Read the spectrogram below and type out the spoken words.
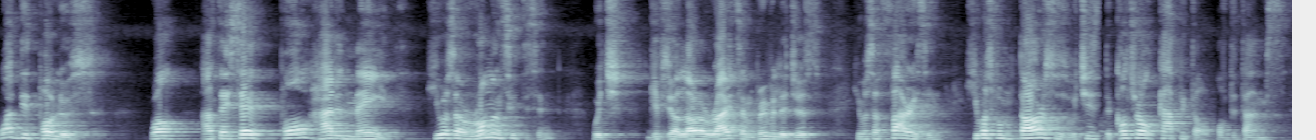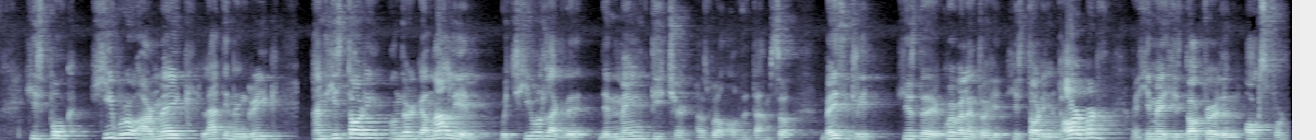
What did Paul lose? Well, as they said, Paul had it made. He was a Roman citizen, which gives you a lot of rights and privileges. He was a Pharisee. He was from Tarsus, which is the cultural capital of the times. He spoke Hebrew, Aramaic, Latin, and Greek, and he studied under Gamaliel, which he was like the, the main teacher as well of the time. So basically, he's the equivalent of he studied in Harvard and he made his doctorate in Oxford,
